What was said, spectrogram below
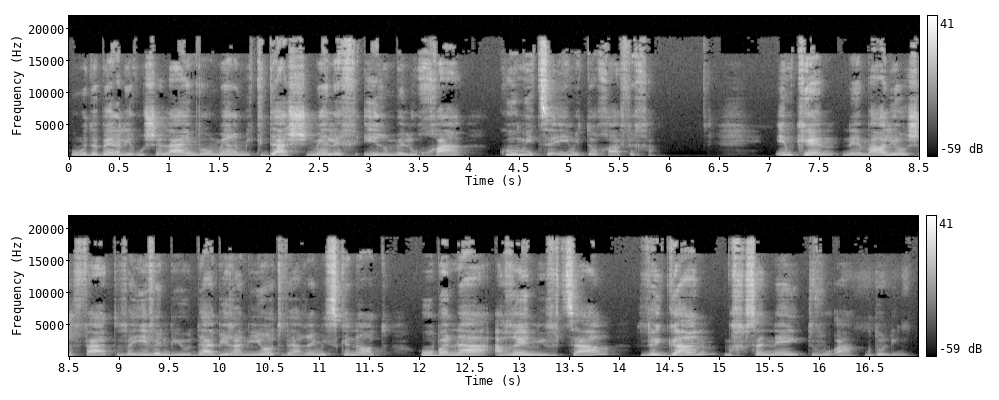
הוא מדבר על ירושלים ואומר מקדש מלך עיר מלוכה, קומי צאי מתוך ההפכה. אם כן, נאמר על יהושפט, ויבן ביהודה בירניות וערי מסכנות, הוא בנה ערי מבצר וגם מחסני תבואה גדולים.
